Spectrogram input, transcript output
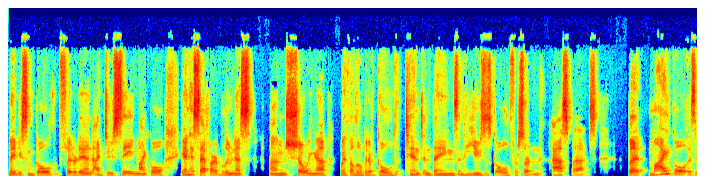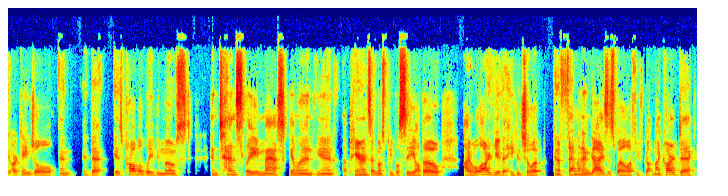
maybe some gold flittered in. I do see Michael in his sapphire blueness um, showing up with a little bit of gold tint and things, and he uses gold for certain aspects. But Michael is the archangel, and that is probably the most intensely masculine in appearance that most people see. Although I will argue that he can show up in a feminine guise as well. If you've got my card deck,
